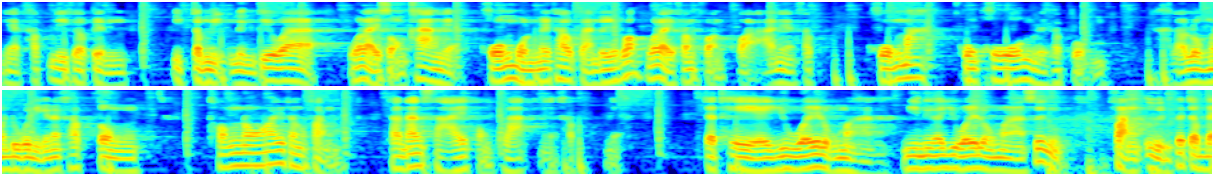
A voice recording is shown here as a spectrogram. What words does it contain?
เนี่ยครับนี่ก็เป็นอีกตำหนิหนึ่งที่ว่าหัวไหล่สองข้างเนี่ยโค้งมนไม่เท่ากัน โดยเฉพาะหัวไหล่ฝั่งฝั่งขวาเนี่ยครับโค้งมากโค้งโค้งเลยครับผมเราลงมาดูกันอีกนะครับ ตรงท้องน้อยทางฝั่งทางด้านซ้ายของพระเนี่ยครับเนี่ยจะเทย้วยลงมา มีเนื้อย้วยลงมา ซึ่งฝั่งอื่นก็จะแบ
